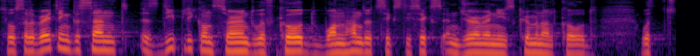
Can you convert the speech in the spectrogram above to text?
So Celebrating Dissent is deeply concerned with Code 166 in Germany's criminal code, which,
